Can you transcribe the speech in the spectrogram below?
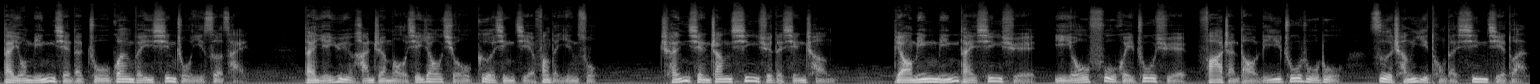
带有明显的主观唯心主义色彩，但也蕴含着某些要求个性解放的因素。陈宪章心学的形成，表明明代心学已由附会诸学发展到离诸入路、自成一统的新阶段。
